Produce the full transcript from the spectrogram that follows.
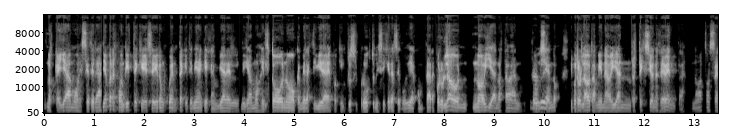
nos callamos, etcétera. Ya me respondiste que se dieron cuenta que tenían que cambiar el, digamos, el tono, cambiar actividades, porque incluso el producto ni siquiera se podía comprar. Por un lado, no había, no estaban produciendo, y por otro lado también habían restricciones de venta, ¿no? Entonces,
